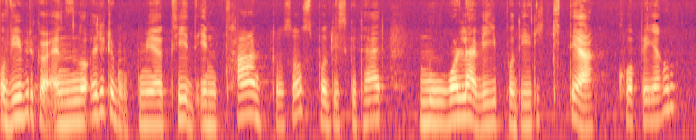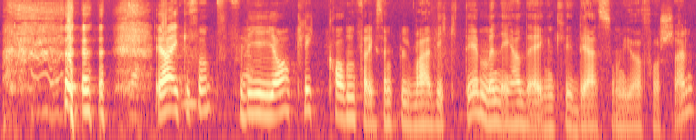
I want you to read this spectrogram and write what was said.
og vi bruker enormt mye tid internt hos oss på å diskutere måler vi på de riktige KPI-ene. ja, ikke sant? Fordi ja, klikk kan f.eks. være viktig, men er det egentlig det som gjør forskjellen?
